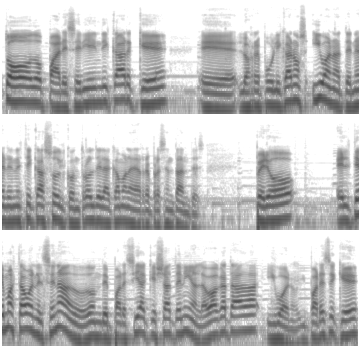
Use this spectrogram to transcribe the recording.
todo parecería indicar que eh, los republicanos iban a tener en este caso el control de la Cámara de Representantes. Pero el tema estaba en el Senado, donde parecía que ya tenían la vaca atada y bueno, y parece que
